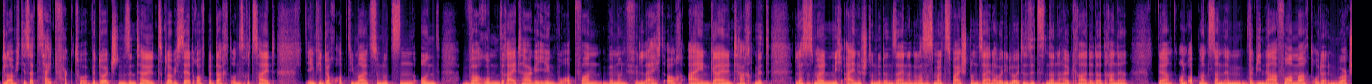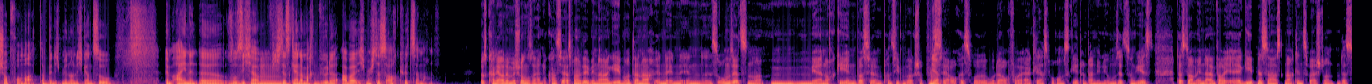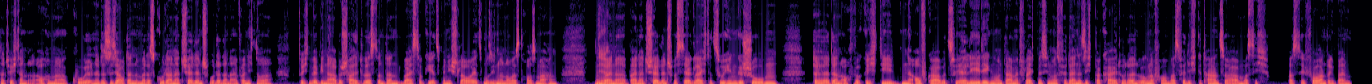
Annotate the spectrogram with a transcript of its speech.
glaube ich, dieser Zeitfaktor. Wir Deutschen sind halt, glaube ich, sehr darauf bedacht, unsere Zeit irgendwie doch optimal zu nutzen. Und warum drei Tage irgendwo opfern, wenn man vielleicht auch einen geilen Tag mit, lass es mal nicht eine Stunde dann sein, dann lass es mal zwei Stunden sein, aber die Leute sitzen dann halt gerade da dran. Ne? Ja? Und ob man es dann im Webinarformat macht oder im Workshop-Format, da bin ich mir noch nicht ganz so im einen äh, so sicher, mhm. wie ich mhm. das gerne machen würde, aber ich möchte es auch kürzer machen. Das kann ja auch eine Mischung sein. Du kannst ja erstmal ein Webinar geben und danach in, in, in das Umsetzen mehr noch gehen, was ja im Prinzip ein Workshop ja. ja auch ist, wo, wo, du auch vorher erklärst, worum es geht und dann in die Umsetzung gehst, dass du am Ende einfach Ergebnisse hast nach den zwei Stunden. Das ist natürlich dann auch immer cool. Ne? Das ist ja auch dann immer das Coole an der Challenge, wo du dann einfach nicht nur durch ein Webinar Bescheid wirst und dann weißt, okay, jetzt bin ich schlauer, jetzt muss ich nur noch was draus machen. Ja. Bei, einer, bei einer Challenge wirst du ja gleich dazu hingeschoben, äh, dann auch wirklich die, eine Aufgabe zu erledigen und damit vielleicht ein bisschen was für deine Sichtbarkeit oder in irgendeiner Form was für dich getan zu haben, was dich, was dich voranbringt. Beim,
